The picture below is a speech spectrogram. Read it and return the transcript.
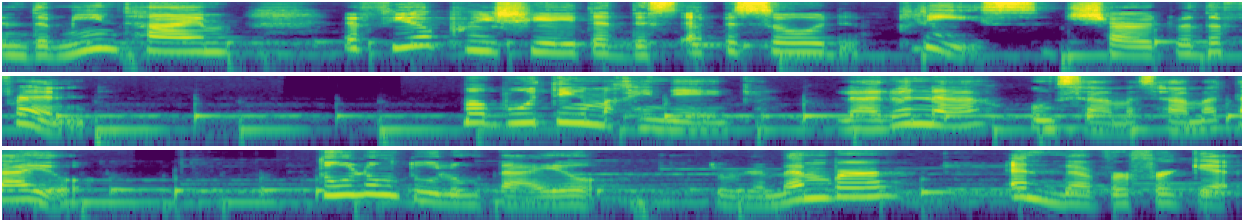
In the meantime, if you appreciated this episode, please share it with a friend. Mabuting makinig, lalo na kung sama-sama tayo. Tulong-tulong tayo to remember and never forget.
